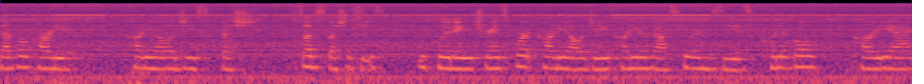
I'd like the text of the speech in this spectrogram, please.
several cardi- cardiology spec- subspecialties, including transport cardiology, cardiovascular disease, clinical cardiac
